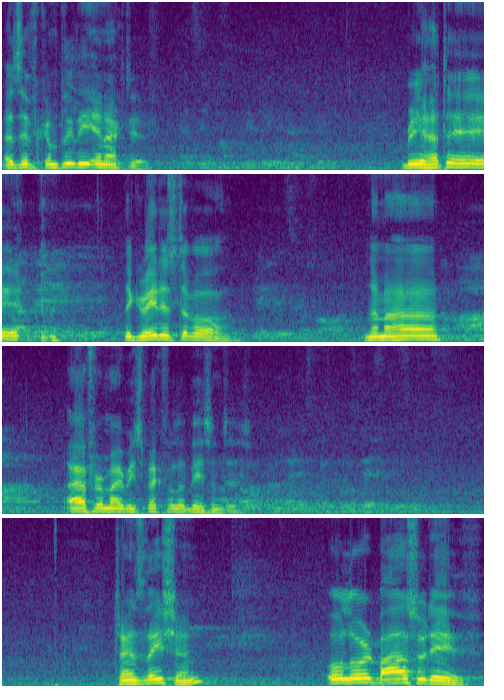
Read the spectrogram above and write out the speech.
as if completely inactive. Brihate, the greatest of all. Namaha, I offer my respectful obeisances. Translation O Lord Basudev,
